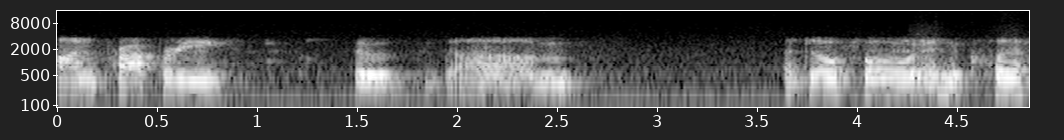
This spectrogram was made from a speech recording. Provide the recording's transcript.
on property. So um, Adolfo and Cliff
